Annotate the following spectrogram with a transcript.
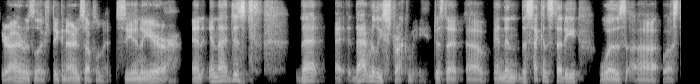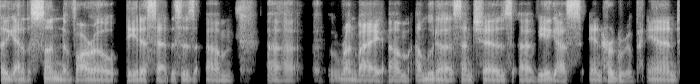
your iron is low. Take an iron supplement. See you in a year. And and that just that uh, that really struck me just that uh, and then the second study was uh, a study out of the SUN Navarra data set this is um, uh, run by um, Almudena sanchez uh, villegas and her group and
